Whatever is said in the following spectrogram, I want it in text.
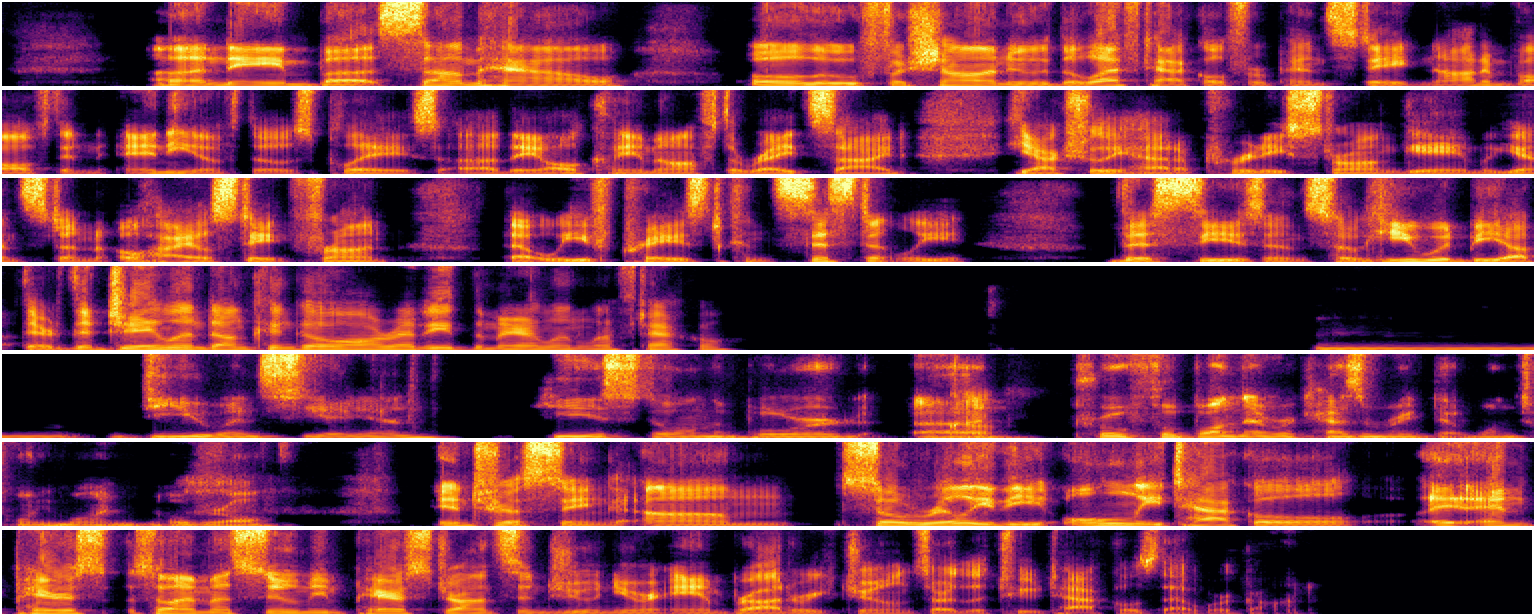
uh, name, but somehow Olu Fashanu, the left tackle for Penn State, not involved in any of those plays. Uh, they all came off the right side. He actually had a pretty strong game against an Ohio State front that we've praised consistently this season. So he would be up there. Did Jaelyn Duncan go already, the Maryland left tackle? Mm, D U N C A N. He is still on the board. Uh, Pro Football Network has him ranked at 121 overall. Interesting. Um, so really the only tackle and Paris, so I'm assuming Paris Johnson Jr. and Broderick Jones are the two tackles that were gone.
